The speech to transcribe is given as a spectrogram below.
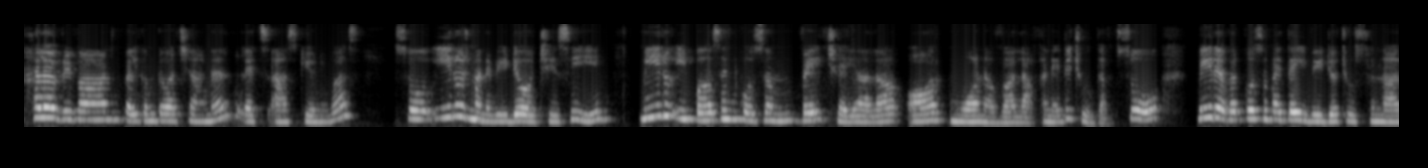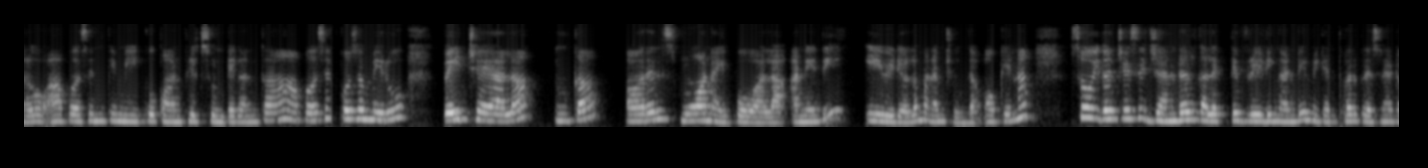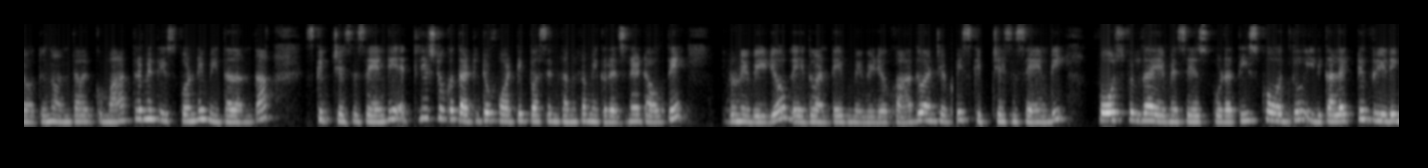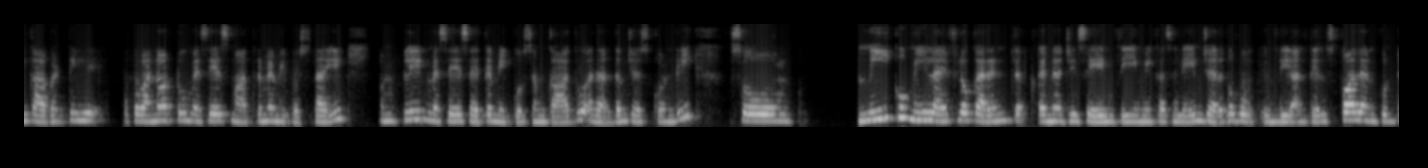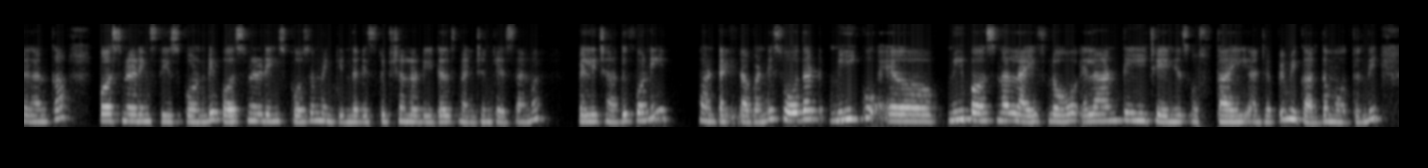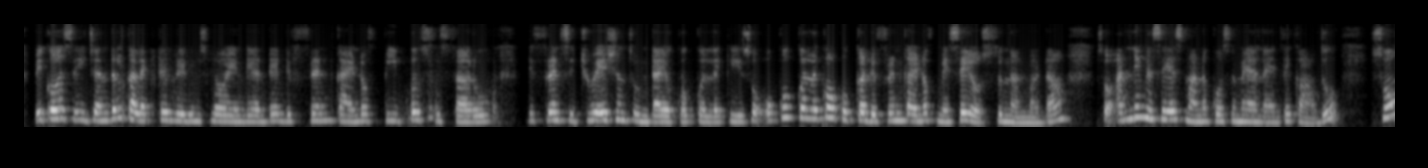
Hello everyone welcome to our channel let's ask universe so ఈరోజు మన video వచ్చేసి మీరు ఈ పర్సన్ కోసం వెయిట్ చేయాలా ఆర్ మూవ్ ఆన్ అవ్వాలా అనేది చూద్దాం. సో మీరు ఎవరి కోసం అయితే ఈ వీడియో చూస్తున్నారో ఆ పర్సన్కి మీకు కాన్ఫ్లిక్ట్స్ ఉంటే కనుక ఆ పర్సన్ కోసం మీరు వెయిట్ చేయాలా ఇంకా ఆర్ఎల్స్ మూవ్ ఆన్ అయిపోవాలా అనేది ఈ వీడియోలో మనం చూద్దాం. ఓకేనా? సో ఇది వచ్చేసి జనరల్ కలెక్టివ్ రీడింగ్ అండి. మీకు ఎంతవరకు రెసినేట్ అవుతుందో అంతవరకు మాత్రమే తీసుకోండి. మిగతాదంతా స్కిప్ చేసేసేయండి. అట్లీస్ట్ ఒక థర్టీ టు ఫార్టీ పర్సెంట్ కనుక మీకు రెసినేట్ అవుతే ఇప్పుడు మీ వీడియో లేదు అంటే మీ వీడియో కాదు అని చెప్పి స్కిప్ చేసేసేయండి. ఫోర్స్ఫుల్గా ఏ మెసేజ్ కూడా తీసుకోవద్దు. ఇది కలెక్టివ్ రీడింగ్ కాబట్టి ఒక వన్ ఆర్ టూ మెసేజ్ మాత్రమే మీకు వస్తాయి. కంప్లీట్ మెసేజ్ అయితే మీకోసం కాదు. అది అర్థం చేసుకోండి. సో మీకు మీ లైఫ్లో కరెంట్ ఎనర్జీస్ ఏంటి? మీకు అసలు ఏం జరగబోతుంది అని తెలుసుకోవాలి అనుకుంటే కనుక పర్సనల్ రీడింగ్స్ తీసుకోండి. పర్సనల్ రీడింగ్స్ కోసం నేను కింద డిస్క్రిప్షన్లో డీటెయిల్స్ మెన్షన్ చేశాను వెళ్ళి చదువుకొని కాంటాక్ట్ అవ్వండి. సో దట్ మీకు uh, మీ పర్సనల్ లైఫ్లో ఎలాంటి చేంజెస్ వస్తాయి అని చెప్పి మీకు అర్థమవుతుంది. బికాస్ ఈ జనరల్ కలెక్టివ్ రీడింగ్స్లో ఏంటి అంటే డిఫరెంట్ కైండ్ ఆఫ్ పీపుల్స్ ఇస్తారు డిఫరెంట్ సిచ్యువేషన్స్ ఉంటాయి ఒక్కొక్కళ్ళకి. సో ఒక్కొక్కళ్ళకి ఒక్కొక్క డిఫరెంట్ కైండ్ ఆఫ్ మెసేజ్ వస్తుంది అనమాట సో అన్ని మెసేజెస్ మన కోసమే అని అయితే కాదు. సో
